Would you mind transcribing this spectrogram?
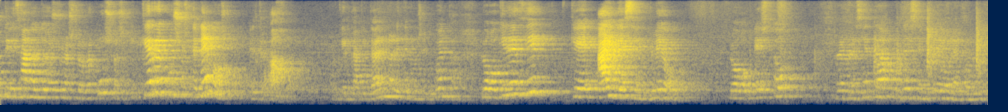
utilizando todos nuestros recursos. ¿Y qué recursos tenemos? El trabajo, que el capital no le tenemos en cuenta. Luego quiere decir que hay desempleo. Luego esto representa un desempleo en la economía.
